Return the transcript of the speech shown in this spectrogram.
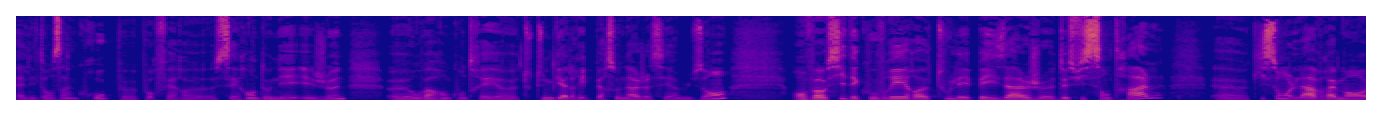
elle est dans un groupe euh, pour faire euh, ses randonnées et jeunes. Euh, on va rencontrer toute une galerie de personnages assez amusants. On va aussi découvrir tous les paysages de Suisse centrale. qui sont là vraiment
